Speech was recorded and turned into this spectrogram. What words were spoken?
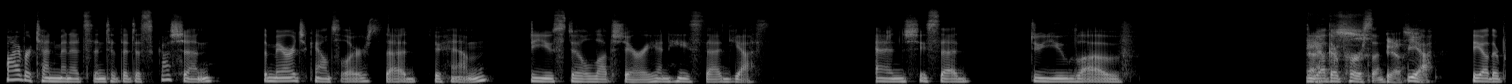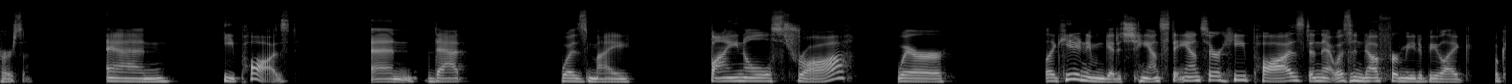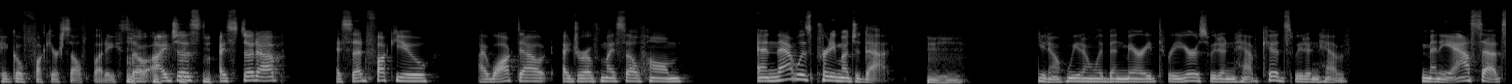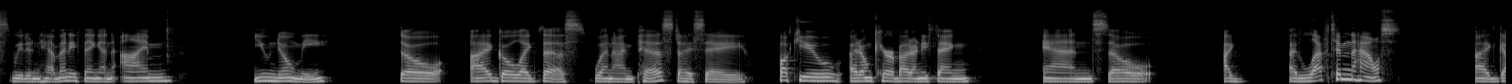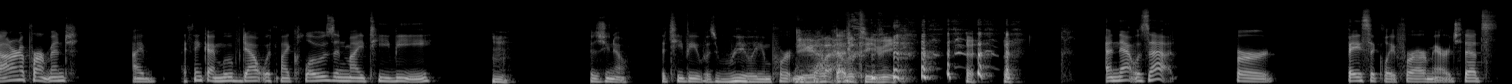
five or 10 minutes into the discussion, the marriage counselor said to him, Do you still love Cheri? And he said, Yes. And she said, Do you love the other person? yes. Yeah, the other person. And he paused. And that was my final straw where like he didn't even get a chance to answer. He paused and that was enough for me to be like, okay, go fuck yourself, buddy. So I just I stood up, I said fuck you. I walked out, I drove myself home. And that was pretty much that. Mhm. You know, we'd only been married 3 years. We didn't have kids, we didn't have many assets, we didn't have anything and I'm you know me. So I go like this when I'm pissed, I say, fuck you. I don't care about anything. And so I I left him the house. I got an apartment. I I think I moved out with my clothes and my TV. Hmm. Because you know, the TV was really important. You gotta have a. TV. and that was that for basically for our marriage. That's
